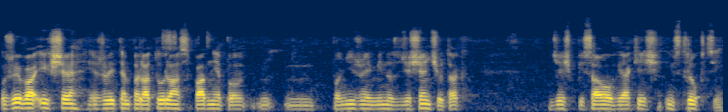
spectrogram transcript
używa ich się, jeżeli temperatura spadnie po, mm, poniżej minus 10, tak? Gdzieś pisało w jakiejś instrukcji.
